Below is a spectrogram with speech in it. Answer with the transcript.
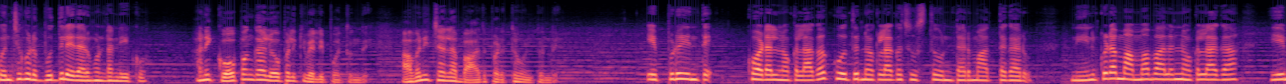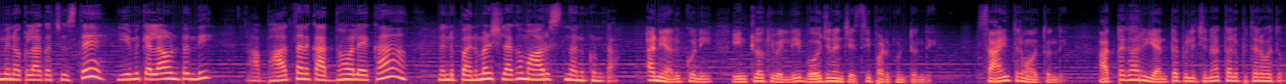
కొంచెం కూడా బుద్ధి లేదనుకుంటాను నీకు. అని కోపంగా లోపలికి వెళ్ళిపోతుంది. అవని చాలా బాధపడుతూ ఉంటుంది. ఎప్పుడూ ఇంతే కోడలను ఒకలాగా కూతుర్ని ఒకలాగా చూస్తూ ఉంటారు మా అత్తగారు. నేను కూడా మా అమ్మ వాళ్ళని ఒకలాగా ఈమెను ఒకలాగా చూస్తే ఈమెకి ఎలా ఉంటుంది? ఆ బాధ తనకు అర్థం అవ్వలేక నన్ను పని మనిషిలాగా మారుస్తుంది అనుకుంటా. అని అనుకుని ఇంట్లోకి వెళ్ళి భోజనం చేసి పడుకుంటుంది. సాయంత్రం అవుతుంది. అత్తగారు ఎంత పిలిచినా తలుపు తెరవదు.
